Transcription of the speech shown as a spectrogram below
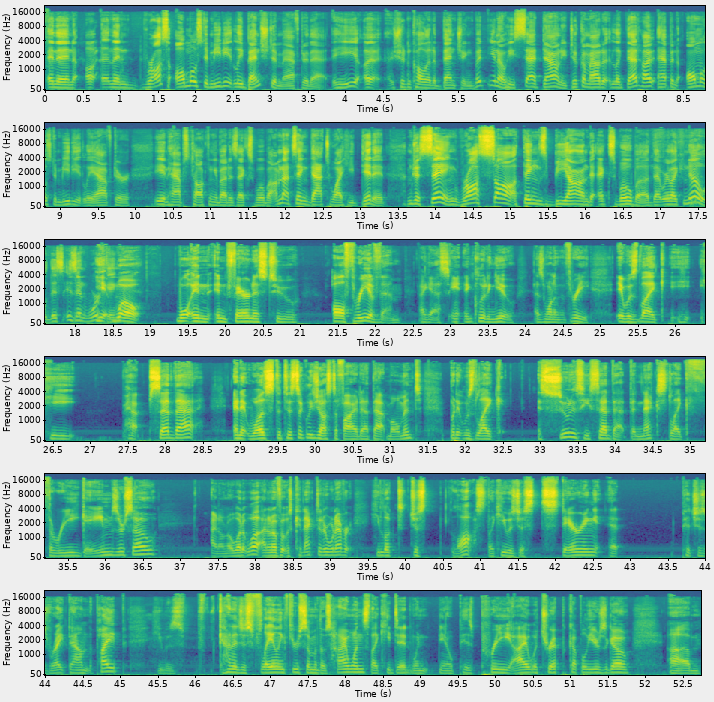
and then uh, and then Ross almost immediately benched him after that. He uh, shouldn't call it a benching, but you know he sat down. He took him out. Like that ha- happened almost immediately after Ian Happ's talking about his ex Woba. I'm not saying that's why he did it. I'm just saying Ross saw things beyond ex Woba that were like, no, this isn't working. Yeah, well, well, in in fairness to all three of them, I guess, including you as one of the three. It was like he, he said that, and it was statistically justified at that moment. But it was like as soon as he said that, the next like three games or so, I don't know what it was. I don't know if it was connected or whatever. He looked just lost. Like he was just staring at pitches right down the pipe. He was kind of just flailing through some of those high ones like he did when you know his pre Iowa trip a couple years ago. Um,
